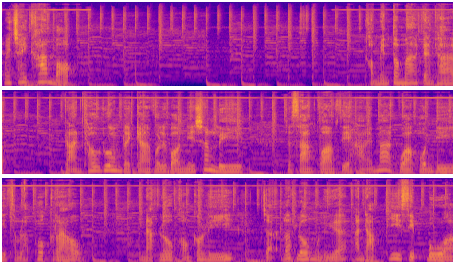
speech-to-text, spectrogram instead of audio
ไม่ใช่ข้ามบล็อก คอมเมนต์ต่อมากันครับ การเข้าร่วมรายการวอลเลย์บอลเนชั่นลีกจะสร้างความเสียหายมากกว่าผลดีสำหรับพวกเรา อันดับโลกของเกาหลีจะลดลงเหลืออันดับ 20 บวก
